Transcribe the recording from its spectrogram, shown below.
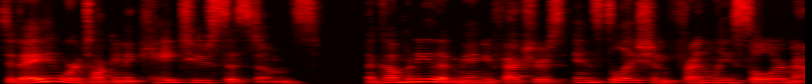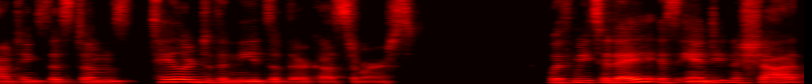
Today, we're talking to K2 Systems, a company that manufactures installation friendly solar mounting systems tailored to the needs of their customers. With me today is Andy Neshat,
